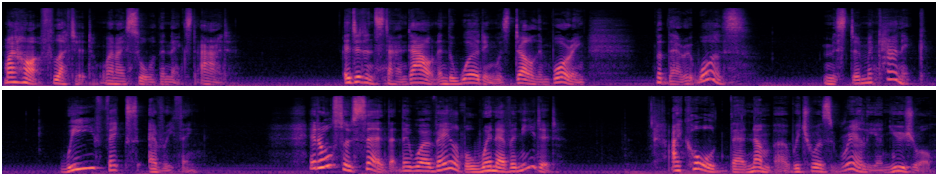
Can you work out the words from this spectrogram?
My heart fluttered when I saw the next ad. It didn't stand out and the wording was dull and boring, but there it was Mr. Mechanic. We fix everything. It also said that they were available whenever needed. I called their number, which was really unusual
